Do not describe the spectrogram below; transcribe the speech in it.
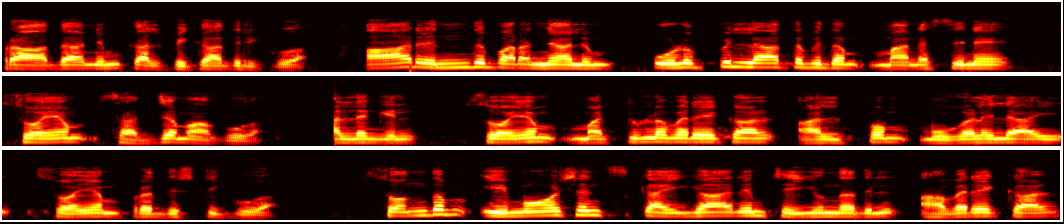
പ്രാധാന്യം കൽപ്പിക്കാതിരിക്കുക. ആരെന്ത് പറഞ്ഞാലും ഉളുപ്പില്ലാത്ത വിധം മനസ്സിനെ സ്വയം സജ്ജമാക്കുക. അല്ലെങ്കിൽ സ്വയം മറ്റുള്ളവരെക്കാൾ അല്പം മുകളിലായി സ്വയം പ്രതിഷ്ഠിക്കുക. സ്വന്തം ഇമോഷൻസ് കൈകാര്യം ചെയ്യുന്നതിൽ അവരെക്കാൾ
